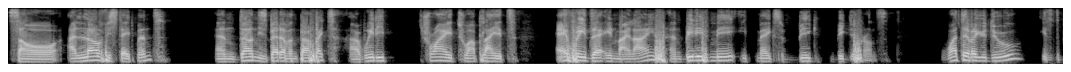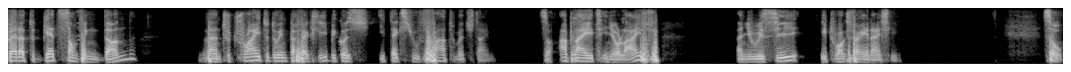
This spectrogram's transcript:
So I love this statement and done is better than perfect. I really try to apply it every day in my life. And believe me, it makes a big, big difference. Whatever you do, it's better to get something done than to try to do it perfectly because it takes you far too much time. So apply it in your life and you will see it works very nicely. So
